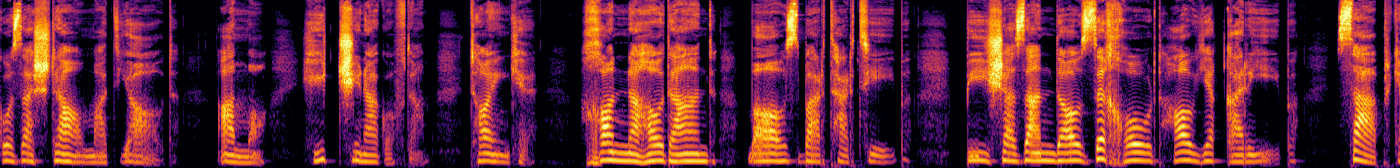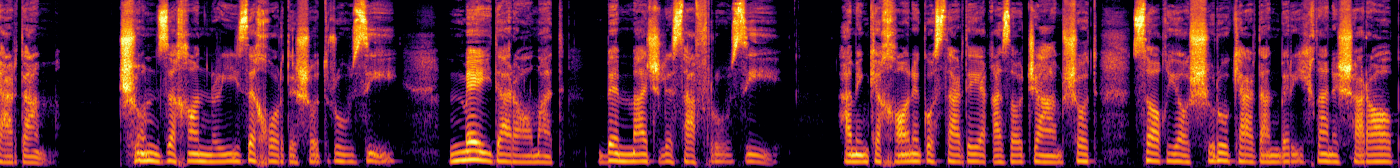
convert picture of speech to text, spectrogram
گذشته آمد یاد. اما هیچی نگفتم تا اینکه خان نهادند باز بر ترتیب. بیش از اندازه خوردهای غریب. صبر کردم. چون زخان ریز خورده شد روزی می در آمد به مجلس افروزی. همین که خانه گسترده غذا جمع شد ساقیا شروع کردن به ریختن شراب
